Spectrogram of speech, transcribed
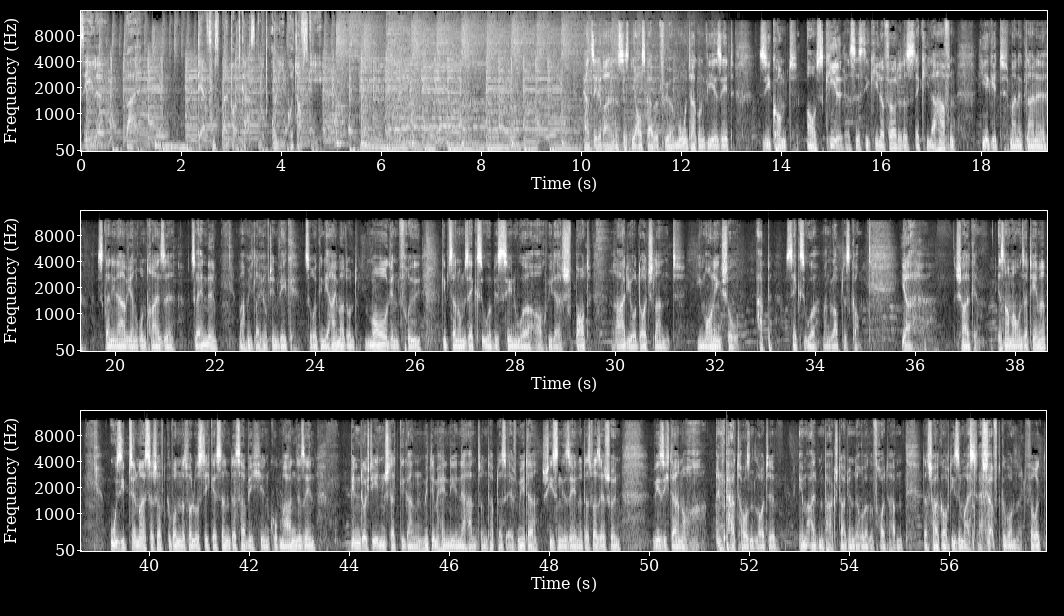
Seele, Ball. Der Fußball-Podcast mit Uli Potowski. Herz, Seele, Ball, das ist die Ausgabe für Montag und wie ihr seht, sie kommt aus Kiel. Das ist die Kieler Förde, das ist der Kieler Hafen. Hier geht meine kleine Skandinavien-Rundreise zu Ende, mache mich gleich auf den Weg zurück in die Heimat und morgen früh gibt's dann um 6 Uhr bis 10 Uhr auch wieder Sport Radio Deutschland, die Morning Show ab 6 Uhr, man glaubt es kaum. Ja, Schalke ist nochmal unser Thema. U17-Meisterschaft gewonnen, das war lustig gestern, das habe ich in Kopenhagen gesehen. Bin durch die Innenstadt gegangen mit dem Handy in der Hand und habe das Elfmeterschießen gesehen und das war sehr schön, wie sich da noch ein paar tausend Leute im alten Parkstadion darüber gefreut haben, dass Schalke auch diese Meisterschaft gewonnen hat. Verrückt.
